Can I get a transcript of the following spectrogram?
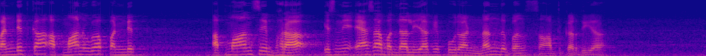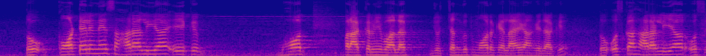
पंडित का अपमान हुआ, पंडित अपमान से भरा। इसने ऐसा बदला लिया कि पूरा नंद वंश समाप्त कर दिया। तो कौटिल्य ने सहारा लिया एक बहुत पराक्रमी बालक जो चंद्रगुप्त मौर्य कहलाएगा आगे जाके। तो उसका सहारा लिया और उस,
